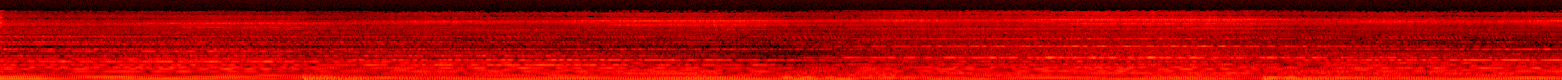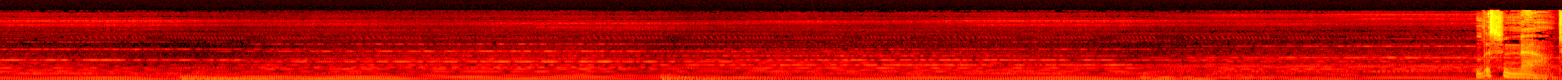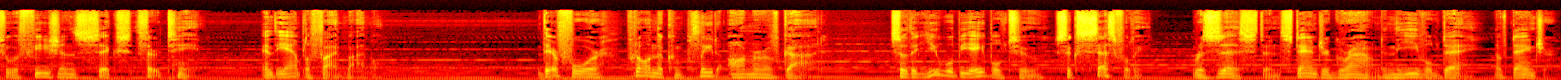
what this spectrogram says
Listen now to Ephesians 6:13 in the Amplified Bible. Therefore, put on the complete armor of God, so that you will be able to successfully resist and stand your ground in the evil day of danger.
